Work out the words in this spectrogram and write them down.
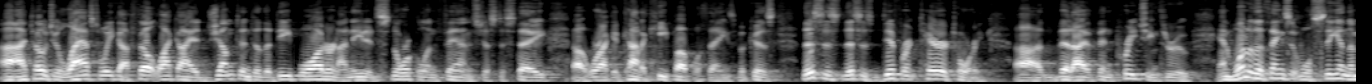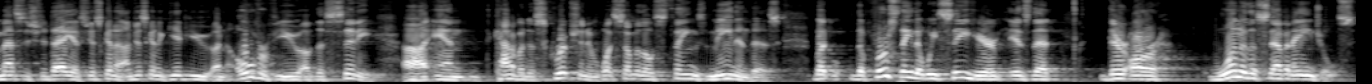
uh, I told you last week I felt like I had jumped into the deep water and I needed snorkel and fins just to stay uh, where I could kind of keep up with things because this is, this is different territory uh, that I've been preaching through. And one of the things that we'll see in the message today is just going to, I'm just going to give you an overview of the city uh, and kind of a description of what some of those things mean in this. But the first thing that we see here is that there are one of the seven angels.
